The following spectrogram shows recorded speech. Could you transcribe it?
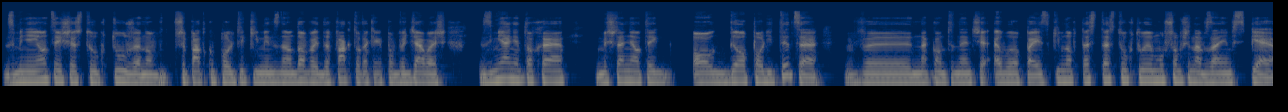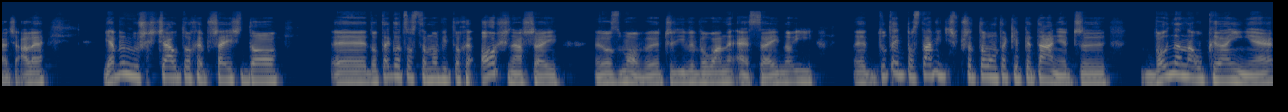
zmieniającej się strukturze, no w przypadku polityki międzynarodowej de facto, tak jak powiedziałeś, zmianie trochę myślenia o tej o geopolityce w, na kontynencie europejskim, no te, te struktury muszą się nawzajem wspierać, ale ja bym już chciał trochę przejść do, e, do tego, co stanowi trochę oś naszej rozmowy, czyli wywołany esej. No i e, tutaj postawić przed Tobą takie pytanie, czy wojna na Ukrainie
